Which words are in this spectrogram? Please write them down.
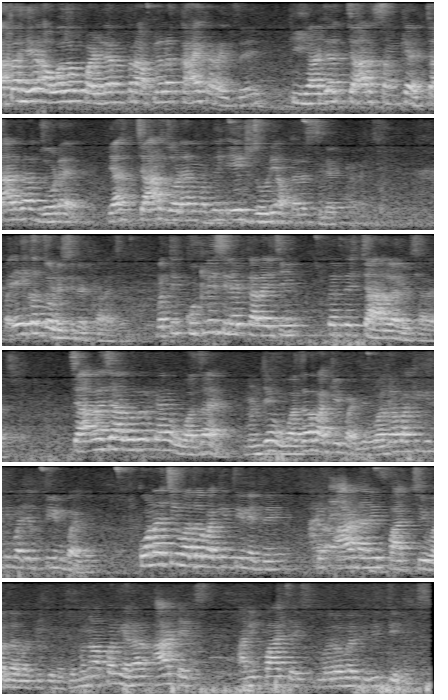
आता हे अवयव पडल्यानंतर आपल्याला काय करायचंय की ह्या ज्या चार संख्या आहेत चार ज्या जोड्या आहेत या चार जोड्यांमध्ये एक जोडी आपल्याला सिलेक्ट करायची. एकच जोडी सिलेक्ट करायची. मग ती कुठली सिलेक्ट करायची? तर ते चारला विचारायचं. चाराच्या अगोदर काय? वजा आहे. म्हणजे वजा बाकी पाहिजे. वजा बाकी किती पाहिजे? तीन पाहिजे. कोणाची वजा बाकी तीन येते? तर आठ. आणि पाचची वजा बाकी तीन येते. म्हणून आपण घेणार आठ एक्स आणि पाच एक्स बरोबर किती? तीन एक्स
